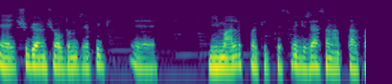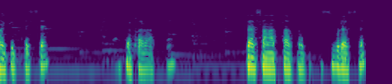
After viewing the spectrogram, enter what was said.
Ee, şu görmüş olduğunuz yapı e, Mimarlık Fakültesi ve Güzel Sanatlar Fakültesi. Arka tarafta. Güzel Sanatlar Fakültesi burası.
